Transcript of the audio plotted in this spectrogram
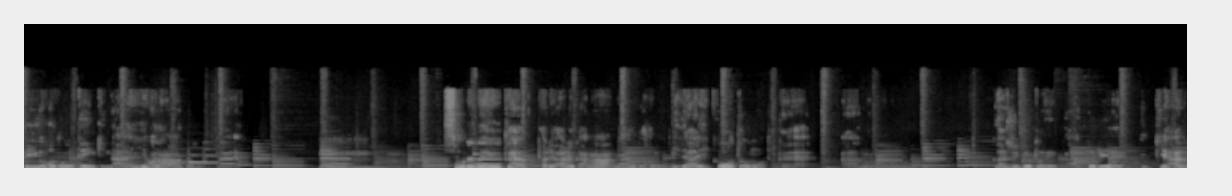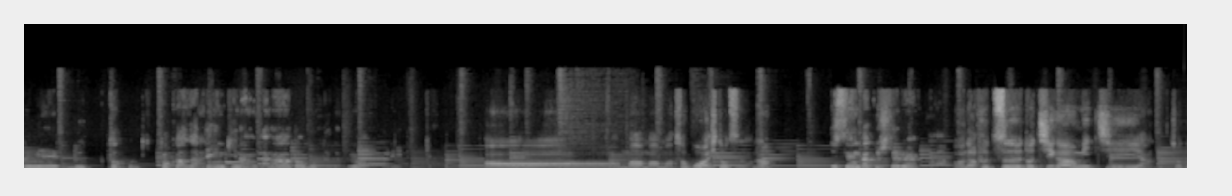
ていうほどの天気ないよなと思って。う。んん。それで言うとやっぱりあれかな、なんかその美大行こうと思って、あのー、画塾というかアトリエ行き始めるとことかが天気なんかなと思ったけどな、やっぱり。ああ、まあまあまあ、そこは一つのな。選択してるやんか。あだから普通と違う道やん、ちょっ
